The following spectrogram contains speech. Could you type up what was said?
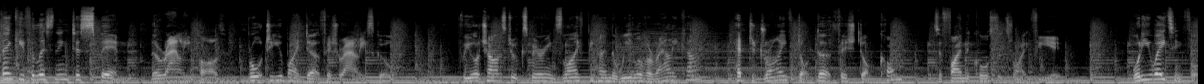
Thank you for listening to Spin, the Rally Pod, brought to you by Dirtfish Rally School. For your chance to experience life behind the wheel of a rally car, head to drive.dirtfish.com to find the course that's right for you. What are you waiting for?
